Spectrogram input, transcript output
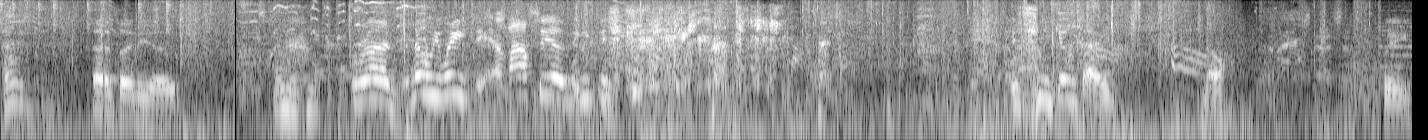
That's funny though. Run! No, he wait! That's him! He Is he go down? no. Please.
